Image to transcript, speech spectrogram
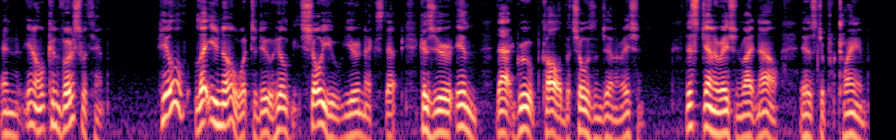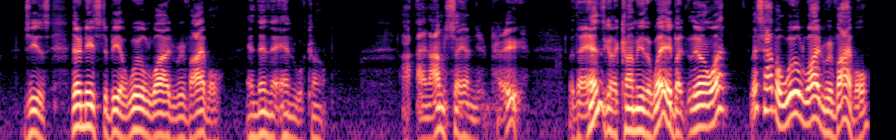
and you know, converse with Him. He'll let you know what to do. He'll show you your next step because you're in that group called the chosen generation. This generation right now is to proclaim Jesus. There needs to be a worldwide revival, and then the end will come. And I'm saying, hey, but the end's going to come either way, but you know what? Let's have a worldwide revival.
